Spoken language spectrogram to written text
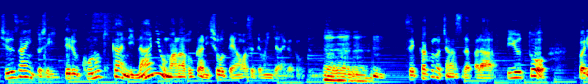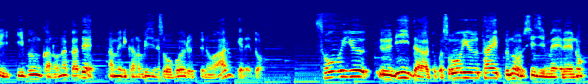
駐在員として行ってるこの期間に何を学ぶかに焦点合わせてもいいんじゃないかと思ってる。うんうんうん。うん。せっかくのチャンスだからっていうと、ぱり異文化の中でアメリカのビジネスを覚えるっていうのはあるけれど、そういうリーダーとかそういうタイプの指示命令の、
